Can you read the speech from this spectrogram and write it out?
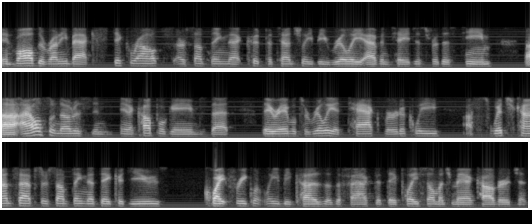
involve the running back stick routes are something that could potentially be really advantageous for this team. Uh, I also noticed in, in a couple games that they were able to really attack vertically. Uh, switch concepts are something that they could use quite frequently because of the fact that they play so much man coverage and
